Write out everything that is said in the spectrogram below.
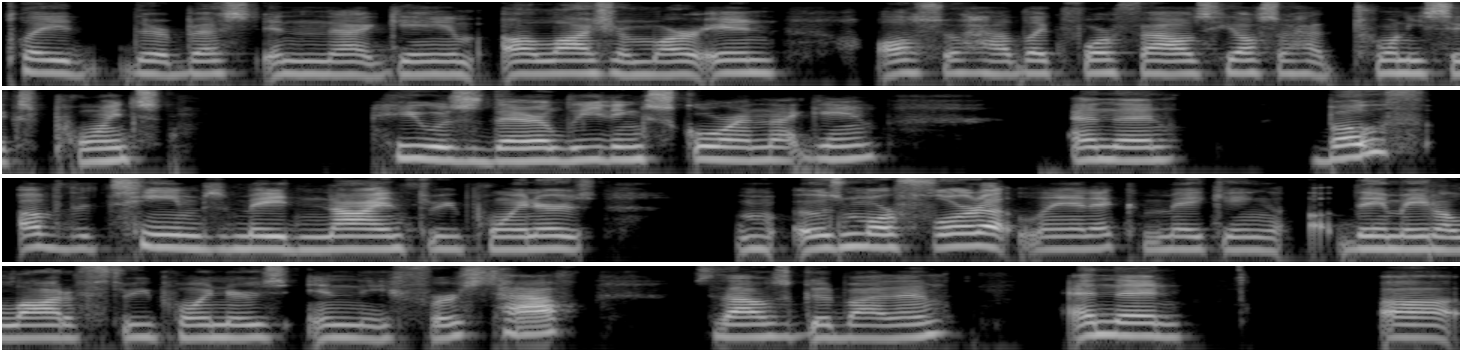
played their best in that game, Alijah Martin, also had like four fouls. He also had 26 points. He was their leading scorer in that game. And then both of the teams made nine three pointers it was more Florida Atlantic making they made a lot of three pointers in the first half, so that was good by them. And then uh,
